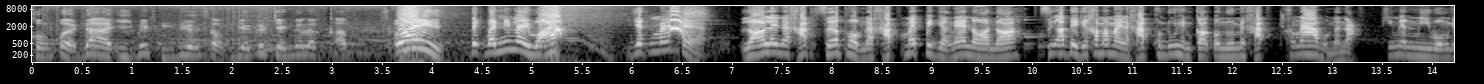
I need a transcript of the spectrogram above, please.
คงเปิดได้อีกไม่ถึงเดือนสองเดือนก็เจ๊งแล้วล่ะครับ เฮ้ย เด็กแว้นนี่ไหนวะ เย็ดแม่ล้อเลยนะครับ เสื้อผมนะครับ ไม่ปิดอย่างแน่นอนเนาะซึ่งอัปเดตที่เข้ามาใหม่นะครับคุณดูเห็นเกาะตรงนู้นไหมครับ ข้างหน้าผมนั่นน่ะที่มันมีวงแ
